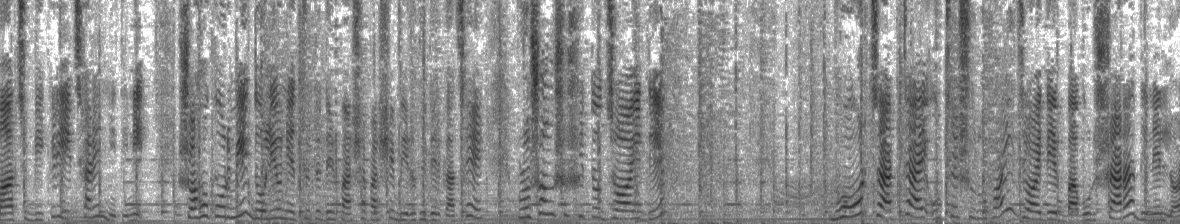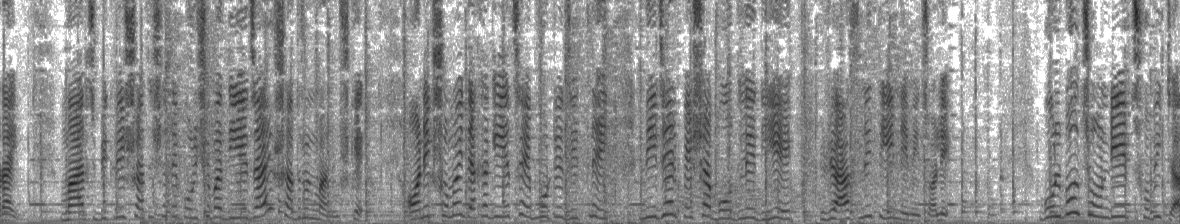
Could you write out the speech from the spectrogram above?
মাছ বিক্রি ছাড়েননি তিনি। সহকর্মী দলীয় নেতৃত্বদের পাশাপাশি বিরোধীদের কাছে প্রশংসিত জয় দেব ভোর চারটায় উঠে শুরু হয় জয়দেব বাবুর সারা দিনের লড়াই। মাছ বিক্রির সাথে সাথে পরিষেবা দিয়ে যায় সাধারণ মানুষকে। অনেক সময় দেখা গিয়েছে ভোটে জিতলেই নিজের পেশা বদলে দিয়ে রাজনীতি নেমে চলে। বুলবুল চণ্ডীর ছবিটা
